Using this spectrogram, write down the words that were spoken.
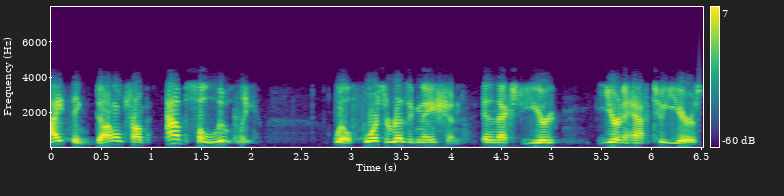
I think Donald Trump absolutely will force a resignation in the next year, year and a half, two years,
